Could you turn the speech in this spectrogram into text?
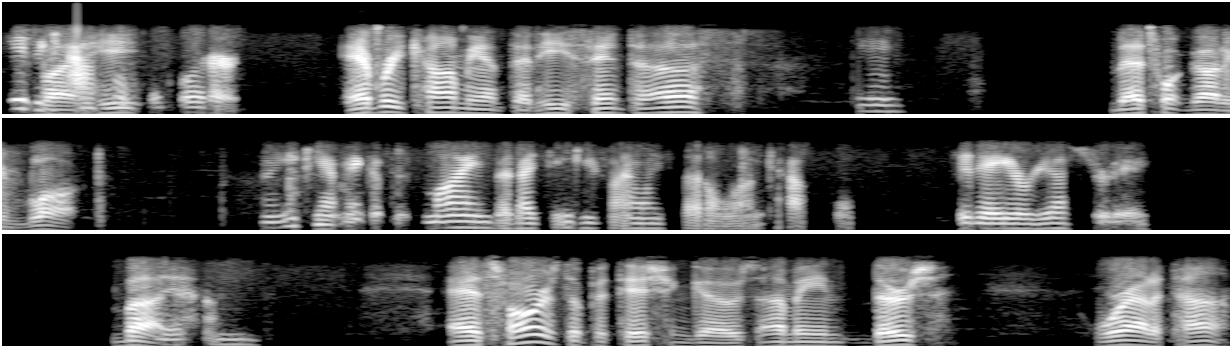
he's a but Castle he- supporter. Every comment that he sent to us, Mm. that's what got him blocked. He can't make up his mind, but I think he finally settled on Castle today or yesterday. But um, as far as the petition goes, I mean, there's we're out of time.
